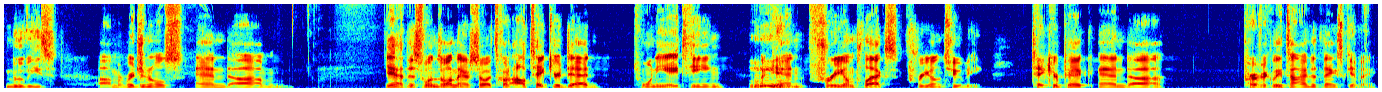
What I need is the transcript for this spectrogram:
movies, um, originals, and um, yeah, this one's on there. So it's called "I'll Take Your Dead" 2018. Mm. Again, free on Plex, free on Tubi. Take your pick, and uh, perfectly timed to Thanksgiving.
